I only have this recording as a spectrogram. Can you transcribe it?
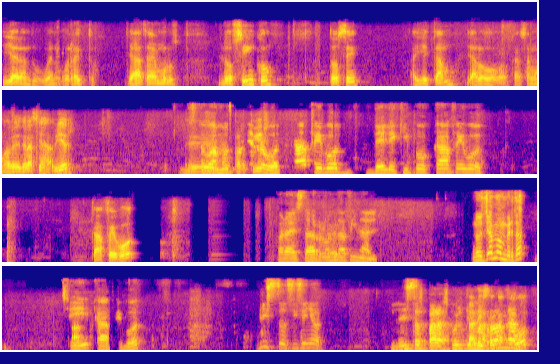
Y Arandú. Bueno, correcto. Ya sabemos los, los cinco. Entonces, ahí estamos. Ya lo alcanzamos a ver. Gracias, Javier. Listo, Eh, vamos con el robot Cafebot del equipo Cafebot Cafebot. Para esta ronda final. Nos llaman, ¿verdad? Sí, Cafebot. Listo, sí, señor. listos para su ¿Está última listo, ronda. Cafebot?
